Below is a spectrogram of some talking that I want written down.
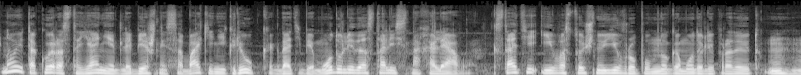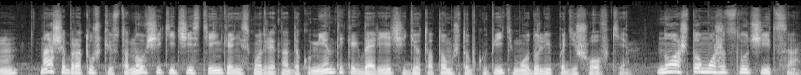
Но и такое расстояние для бешеной собаки не крюк, когда тебе модули достались на халяву. Кстати, и в Восточную Европу много модулей продают. Угу. Наши братушки-установщики частенько не смотрят на документы, когда речь идет о том, чтобы купить модули по дешевке. Ну а что может случиться?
